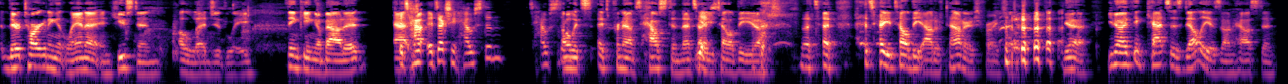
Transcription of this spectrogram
they're targeting Atlanta and Houston allegedly, thinking about it. at- it's how it's actually Houston. It's Houston. Oh, it's it's pronounced Houston. That's how you tell the uh, that's how, that's how you tell the out of towners from each other. yeah, you know, I think Katz's Deli is on Houston.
